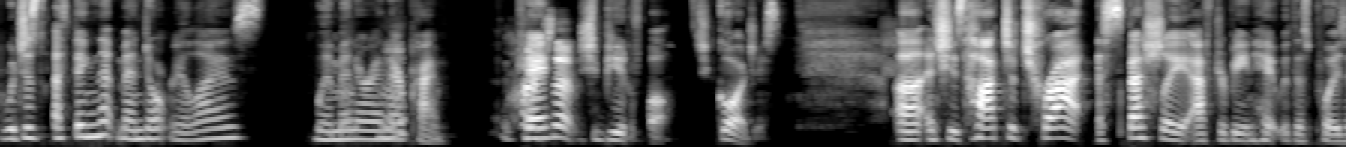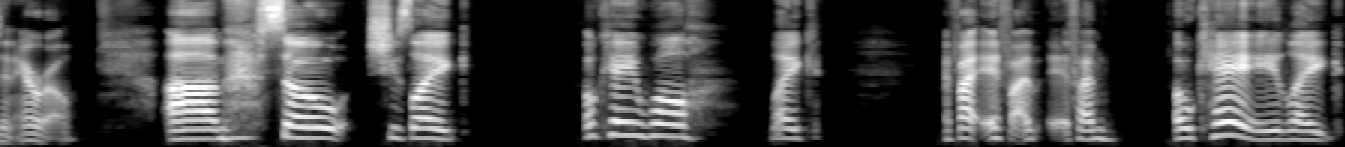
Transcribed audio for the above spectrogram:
which is a thing that men don't realize. Women are in their prime. Okay. 100%. She's beautiful. She's gorgeous. Uh, and she's hot to trot, especially after being hit with this poison arrow. Um, so she's like, okay, well, like, if I if I if I'm okay, like,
